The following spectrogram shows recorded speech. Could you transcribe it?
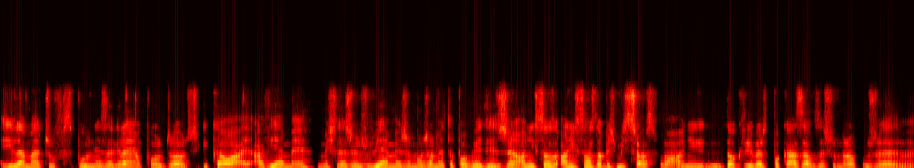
Ile meczów wspólnie zagrają Paul George i Kawhi, a wiemy, myślę, że już wiemy, że możemy to powiedzieć, że oni chcą, oni chcą zdobyć mistrzostwo. Oni, Doc Rivers pokazał w zeszłym roku, że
